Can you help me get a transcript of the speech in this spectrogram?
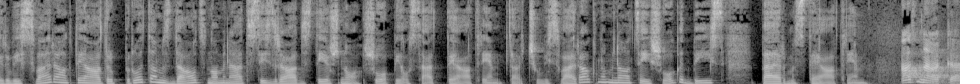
ir visvairāk teātru, protams, daudz nominētas izrādes tieši no šo pilsētu teātriem, taču visvairāk nomināciju šogad bijis Pērmas teātriem. Atnākā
